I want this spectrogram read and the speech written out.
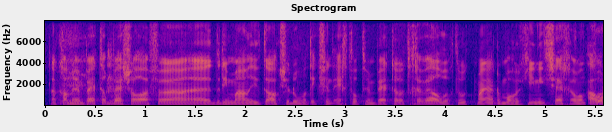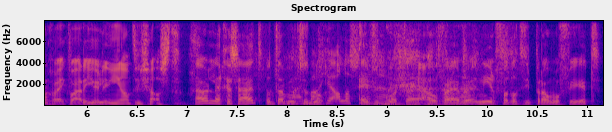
dan kan Humberto best wel even drie maanden die talkshow doen. Want ik vind echt dat Humberto het geweldig doet. Maar ja, dat mocht ik hier niet zeggen. Want Oh. vorige week waren jullie niet enthousiast. Nou, leg eens uit, want daar moeten we het nog even kort Ja. over hebben. In ieder geval dat hij promoveert.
